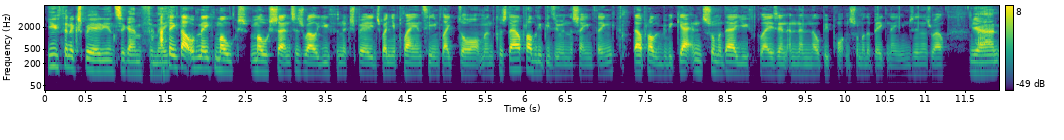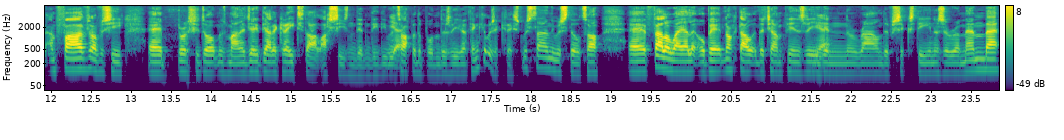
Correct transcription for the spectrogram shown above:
youth and experience again for me. I think that would make most, most sense as well, youth and experience, when you're playing teams like Dortmund, because they'll probably be doing the same thing. They'll probably be getting some of their youth players in and then they'll be putting some of the big names in as well. Yeah, and, and Favre's obviously uh, Borussia Dortmund's manager. They had a great start last season, didn't they? They were yeah. top of the Bundesliga. I think it was at Christmas time they were still top. Uh, fell away a little bit, knocked out of the Champions League yeah. in the round of 16, as I remember.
